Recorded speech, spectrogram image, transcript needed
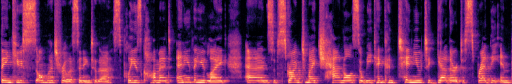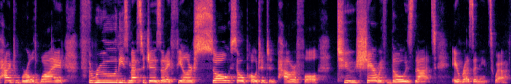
Thank you so much for listening to this. Please comment anything you'd like and subscribe to my channel so we can continue together to spread the impact worldwide through these messages that I feel are so, so potent and powerful to share with those that it resonates with.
